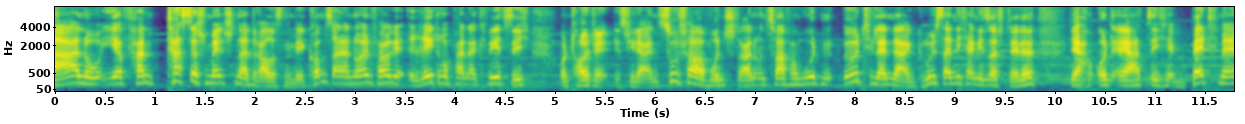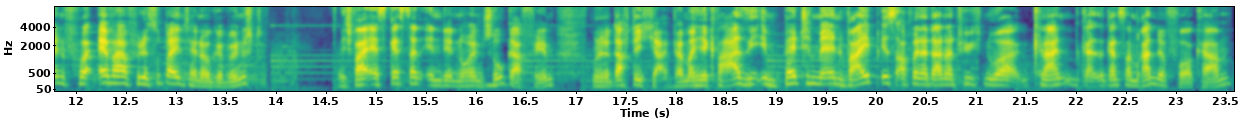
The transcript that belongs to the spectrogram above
Hallo, ihr fantastischen Menschen da draußen. Willkommen zu einer neuen Folge Retro Panda quält sich. Und heute ist wieder ein Zuschauerwunsch dran, und zwar vom guten Ötländer. Grüße an dich an dieser Stelle. Ja, und er hat sich Batman Forever für das Super Nintendo gewünscht. Ich war erst gestern in den neuen Joker-Film und da dachte ich, ja, wenn man hier quasi im Batman-Vibe ist, auch wenn er da natürlich nur klein, ganz am Rande vorkam,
